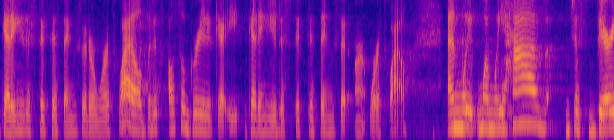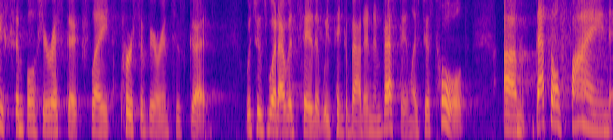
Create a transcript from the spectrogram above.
getting you to stick to things that are worthwhile, but it's also great at get, getting you to stick to things that aren't worthwhile. And we, when we have just very simple heuristics like perseverance is good, which is what I would say that we think about in investing, like just hold. Um, that's all fine,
